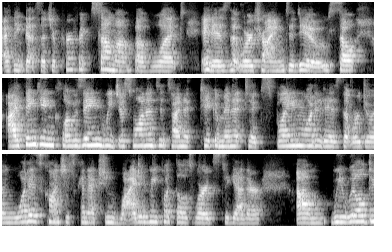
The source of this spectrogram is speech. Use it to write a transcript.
I think that's such a perfect sum up of what it is that we're trying to do. So I think in closing, we just wanted to kind of take a minute to explain what it is that we're doing. What is conscious connection? Why did we put those words together? Um, we will do,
